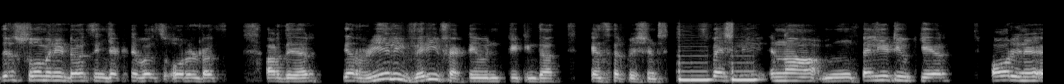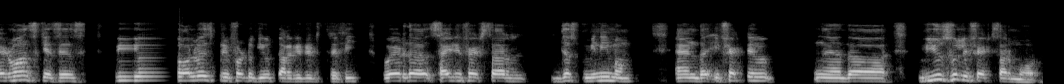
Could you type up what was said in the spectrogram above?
there are so many drugs, injectables, oral drugs are there. They are really very effective in treating the cancer patients, especially in uh, mm, palliative care or in advanced cases, we always prefer to give targeted therapy where the side effects are just minimum and the effective, uh, the useful effects are more.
